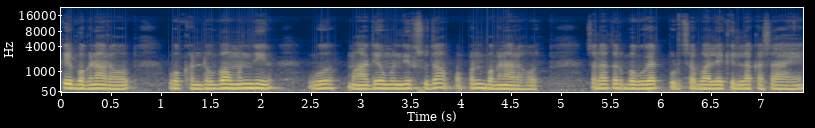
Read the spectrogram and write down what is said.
ते बघणार आहोत व खंडोबा मंदिर व महादेव मंदिरसुद्धा आपण बघणार आहोत. चला तर बघूयात पुढचा बालेकिल्ला कसा आहे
